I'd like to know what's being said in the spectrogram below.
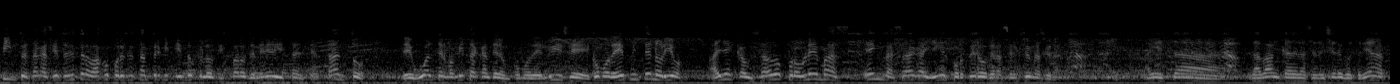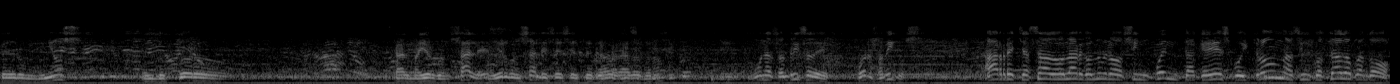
Pinto están haciendo ese trabajo, por eso están permitiendo que los disparos de media distancia, tanto de Walter Mamita Calderón como de Luis, eh, como de Edwin Tenorio, hayan causado problemas en la saga y en el portero de la selección nacional. Ahí está la banca de la selección ecuatoriana, Pedro Muñoz, el doctor Está el mayor González. Mayor González es el preparador, Preparador físico, ¿no? físico. Sí. Una sonrisa de buenos amigos. Ha rechazado largo el número 50 que es Boitrón hacia un costado cuando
